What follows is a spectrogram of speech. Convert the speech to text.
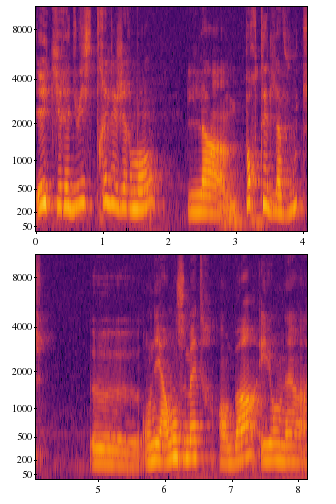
et qui réduisent très légèrement la portée de la voûte. Euh, on est à 11 mètres en bas et on est à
